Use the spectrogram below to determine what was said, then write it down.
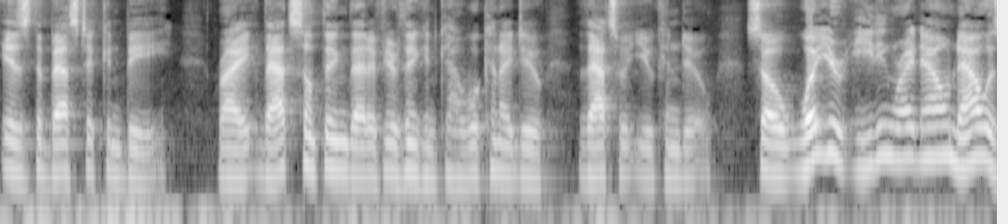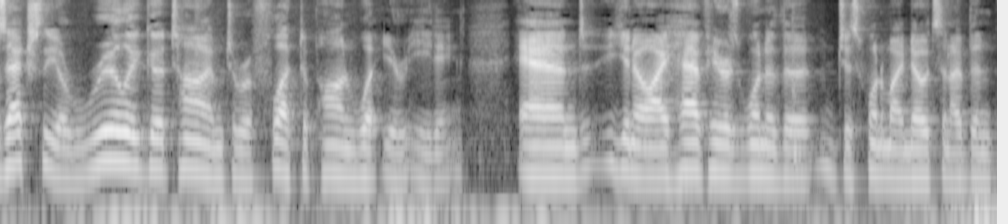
is the best it can be right? That's something that if you're thinking, God, what can I do? That's what you can do. So, what you're eating right now, now is actually a really good time to reflect upon what you're eating. And, you know, I have here's one of the, just one of my notes, and I've been,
